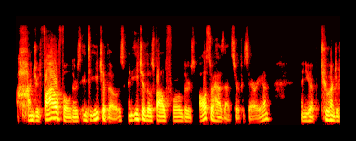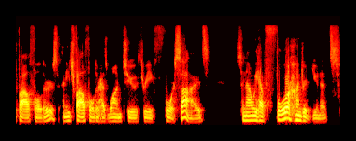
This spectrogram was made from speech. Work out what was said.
100 file folders into each of those, and each of those file folders also has that surface area, and you have 200 file folders, and each file folder has one, two, three, four sides. So now we have 400 units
